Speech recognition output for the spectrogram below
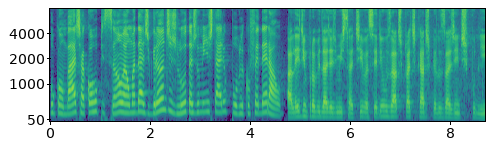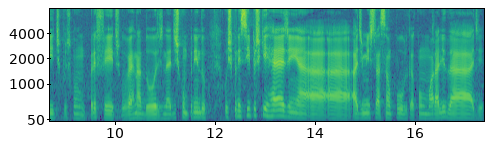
O combate à corrupção é uma das grandes lutas do Ministério Público Federal. A lei de improbidade administrativa seriam os atos praticados pelos agentes políticos, com prefeitos, governadores, né, descumprindo os princípios que regem a, a, a administração pública, como moralidade,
